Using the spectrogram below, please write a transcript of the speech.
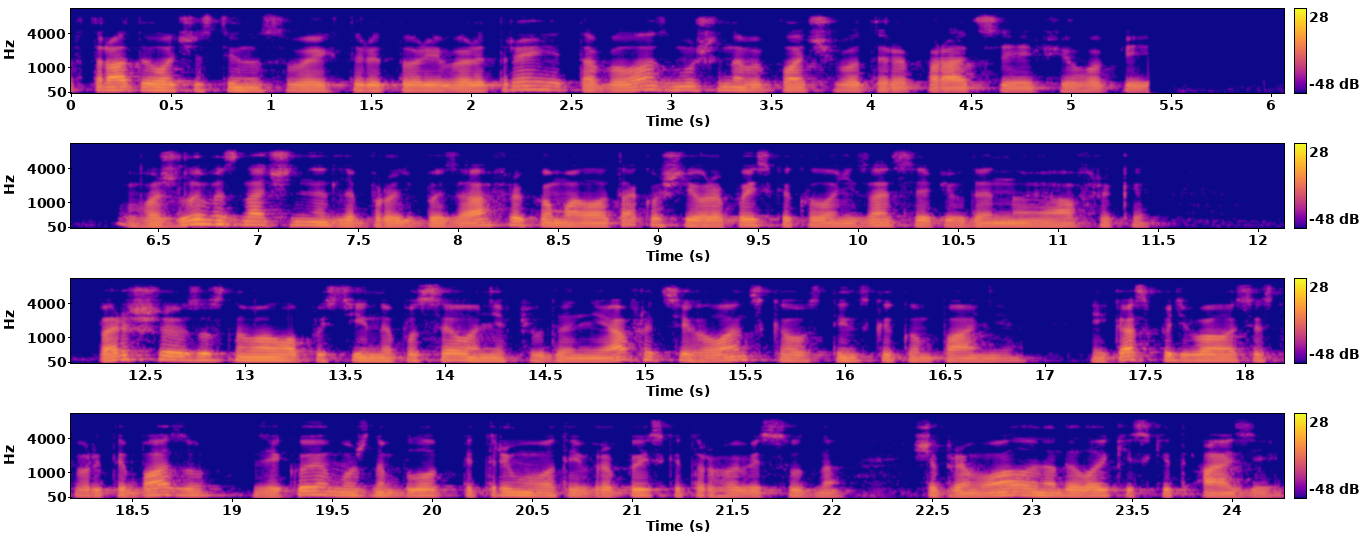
втратила частину своїх територій в Еритреї та була змушена виплачувати репарації Ефіопії. Важливе значення для боротьби за Африку мала також європейська колонізація Південної Африки. Першою заснувала постійне поселення в Південній Африці голландська Остинська компанія, яка сподівалася створити базу, з якою можна було б підтримувати європейські торгові судна, що прямували на далекий схід Азії.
